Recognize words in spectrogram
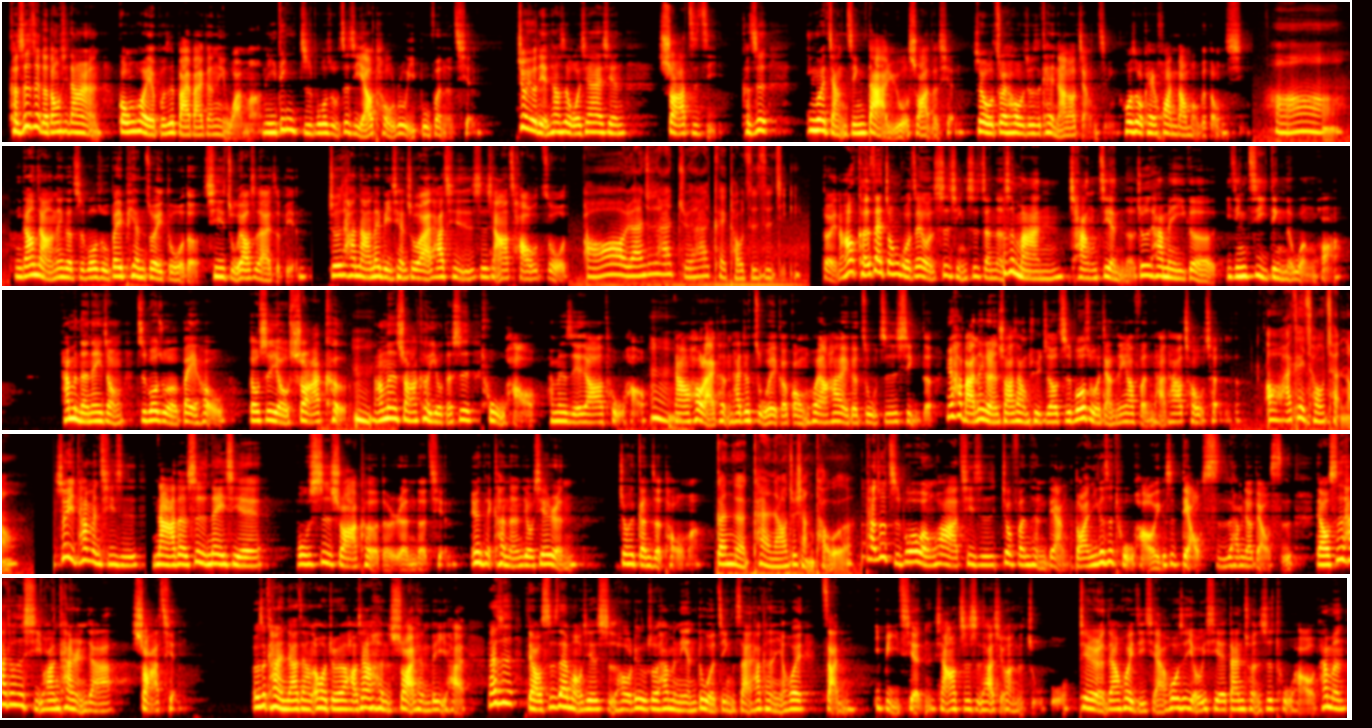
可是这个东西当然工会也不是白白跟你玩嘛，你一定直播主自己也要投入一部分的钱，就有点像是我现在先刷自己，可是因为奖金大于我刷的钱，所以我最后就是可以拿到奖金，或者我可以换到某个东西。哦，你刚刚讲的那个直播主被骗最多的，其实主要是在这边，就是他拿那笔钱出来，他其实是想要操作哦，原来就是他觉得他可以投资自己。对，然后可是在中国这个事情是真的是蛮常见的，就是他们一个已经既定的文化，他们的那种直播主的背后都是有刷客，嗯然后那刷客有的是土豪，他们就直接叫他土豪，嗯，然后后来可能他就组了一个工会，然后还有一个组织性的，因为他把那个人刷上去之后，直播主的奖金要分他，他要抽成的，哦，还可以抽成哦。所以他们其实拿的是那些不是刷客的人的钱，因为可能有些人就会跟着投嘛。跟着看，然后就想投了。他说直播文化其实就分成两端，一个是土豪，一个是屌丝，他们叫屌丝。屌丝他就是喜欢看人家刷钱，就是看人家这样，哦，觉得好像很帅很厉害。但是屌丝在某些时候，例如说他们年度的竞赛，他可能也会攒一笔钱，想要支持他喜欢的主播。这些人这样汇集起来，或是有一些单纯是土豪，他们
